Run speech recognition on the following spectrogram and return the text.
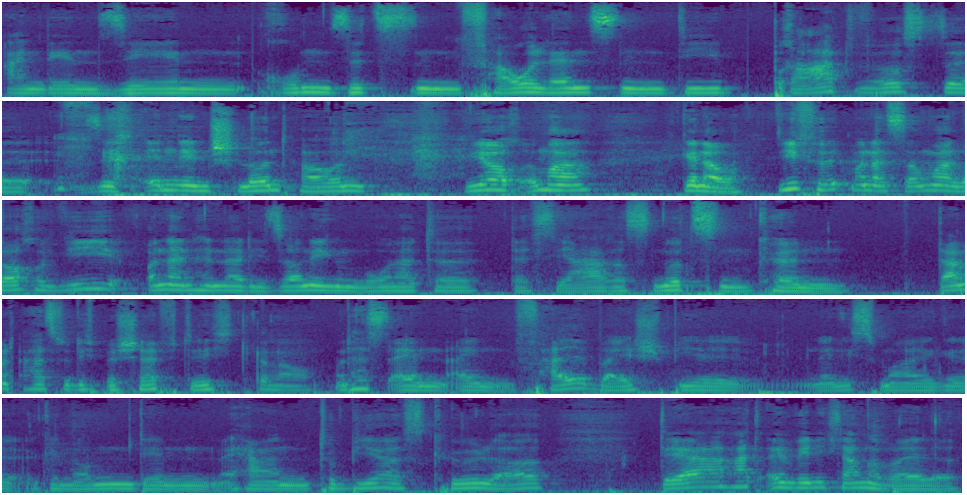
an den Seen rumsitzen, faulenzen, die Bratwürste sich in den Schlund hauen, wie auch immer. Genau, wie füllt man das Sommerloch, wie Onlinehändler die sonnigen Monate des Jahres nutzen können. Damit hast du dich beschäftigt genau. und hast ein, ein Fallbeispiel, nenne ich es mal, ge genommen, den Herrn Tobias Köhler. Der hat ein wenig Langeweile.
